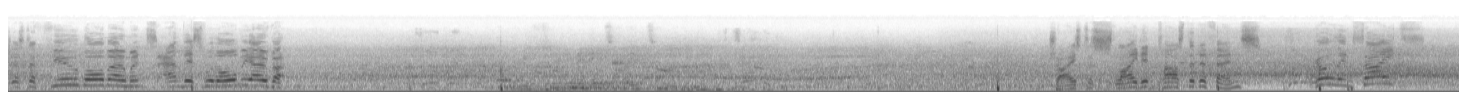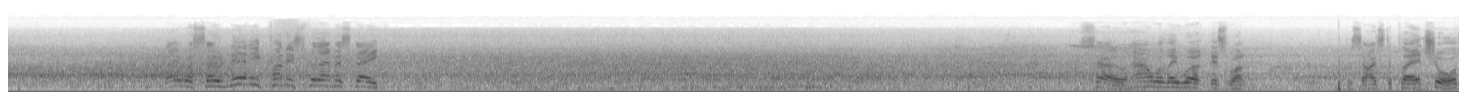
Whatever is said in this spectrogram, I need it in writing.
Just a few more moments and this will all be over. Tries to slide it past the defence. Goal in sight! They were so nearly punished for their mistake. So, how will they work this one? Decides to play it short.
